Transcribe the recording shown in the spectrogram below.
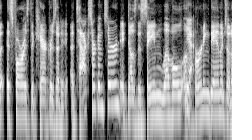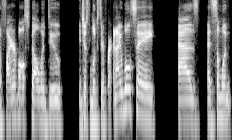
but as far as the characters that it attacks are concerned, it does the same level of Yeah. burning damage that a fireball spell would do. It just looks different. And I will say, as as someone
